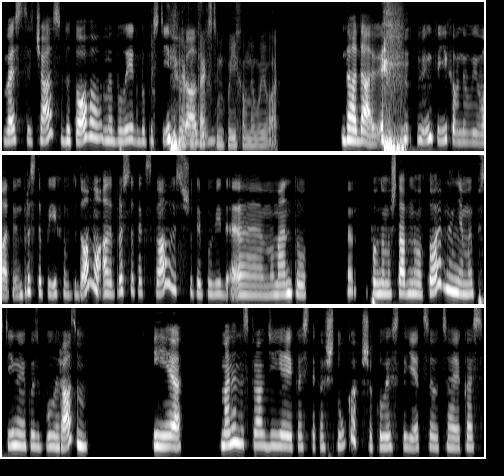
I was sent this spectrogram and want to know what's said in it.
весь цей час до того ми були якби постійно Для разом. контексту він поїхав не воювати. Да, да, він, він поїхав не воювати. Він просто поїхав додому, але просто так склалось, що типу від е, моменту е, повномасштабного вторгнення ми постійно якось були разом. І в мене насправді є якась така штука, що коли стається оця якась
